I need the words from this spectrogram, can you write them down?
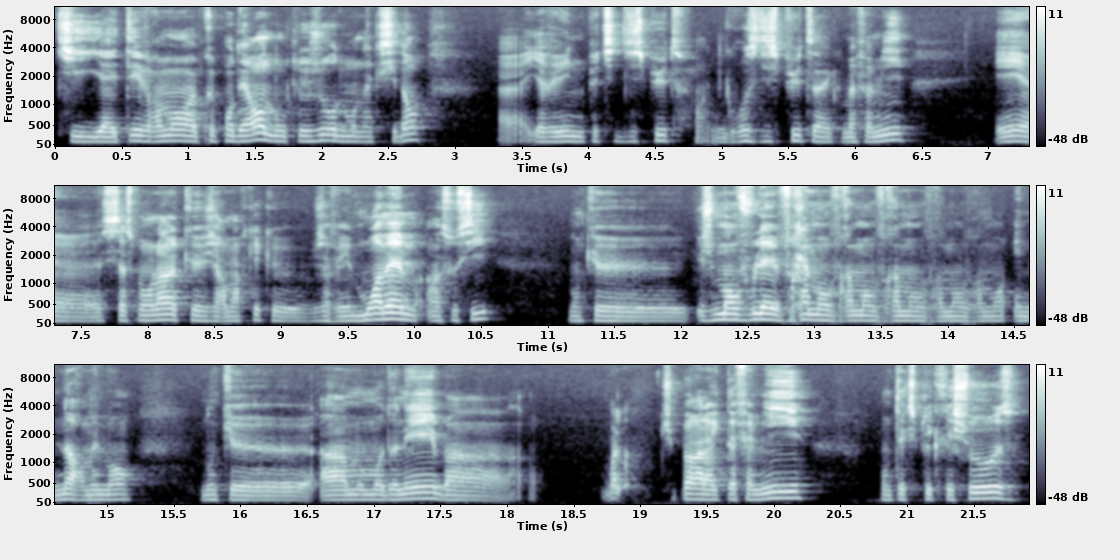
qui a été vraiment prépondérant. Donc le jour de mon accident, il y avait eu une petite dispute, une grosse dispute avec ma famille. Et c'est à ce moment-là que j'ai remarqué que j'avais moi-même un souci. Donc je m'en voulais vraiment, vraiment, vraiment, vraiment, vraiment énormément. Donc à un moment donné, ben voilà, tu parles avec ta famille, on t'explique les choses,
